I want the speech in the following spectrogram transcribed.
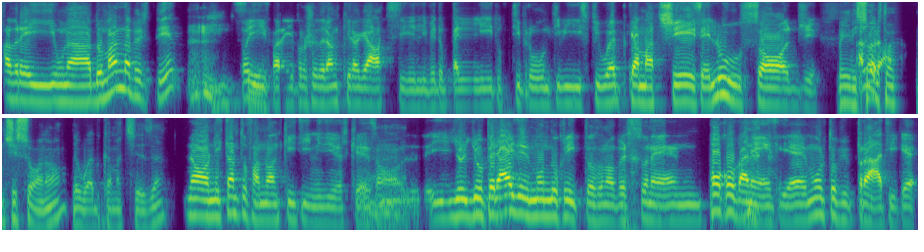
avrei una domanda per te, poi sì. farei procedere anche i ragazzi, che li vedo belli, tutti pronti, vispi, webcam accese, lusso oggi. Beh, di allora... solito non ci sono le webcam accese? No, ogni tanto fanno anche i timidi perché sono, gli, gli, operai del mondo cripto sono persone poco vanesi, eh, molto più pratiche.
